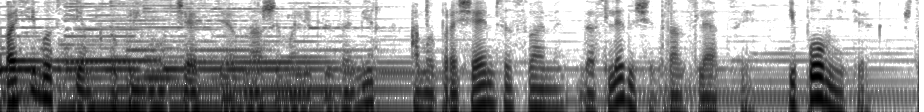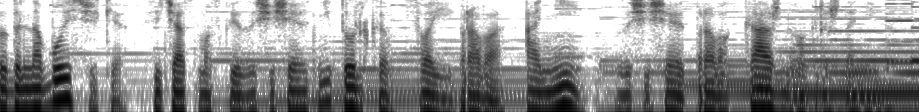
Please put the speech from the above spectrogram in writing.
Спасибо всем, кто принял участие в нашей молитве за мир, а мы прощаемся с вами до следующей трансляции. И помните, что дальнобойщики сейчас в Москве защищают не только свои права, они защищают права каждого гражданина.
